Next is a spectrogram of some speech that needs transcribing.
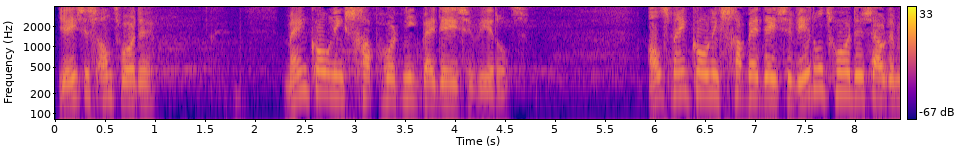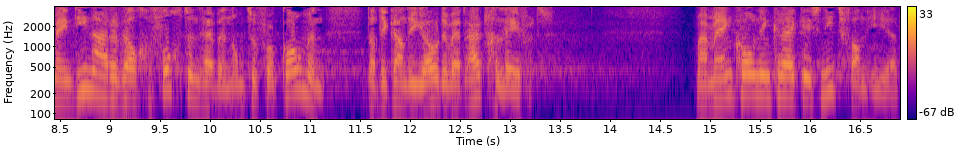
Jezus antwoordde, mijn koningschap hoort niet bij deze wereld. Als mijn koningschap bij deze wereld hoorde, zouden mijn dienaren wel gevochten hebben om te voorkomen dat ik aan de Joden werd uitgeleverd. Maar mijn koninkrijk is niet van hier.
